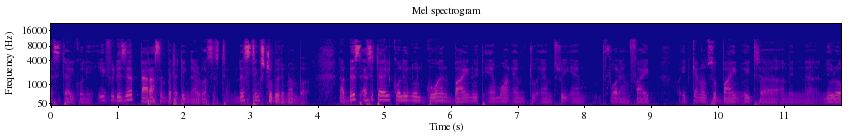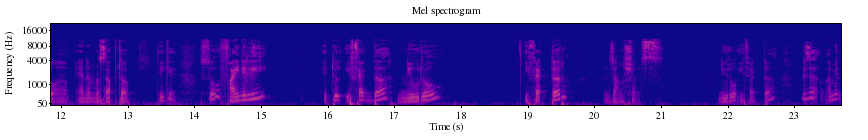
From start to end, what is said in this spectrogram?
acetylcholine. If it is a parasympathetic nervous system this things to be remember. Now this acetylcholine will go and bind with m1 m2 m3 m4 m5 it can also bind with uh, i mean uh, neuro uh, nm receptor. Okay? So finally it will affect the neuro effector junctions. Neuro effector it is a i mean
